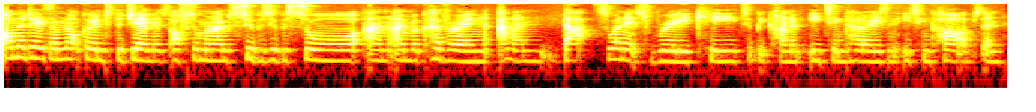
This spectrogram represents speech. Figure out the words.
on the days I'm not going to the gym, it's often when I'm super, super sore and I'm recovering and that's when it's really key to be kind of eating calories and eating carbs and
